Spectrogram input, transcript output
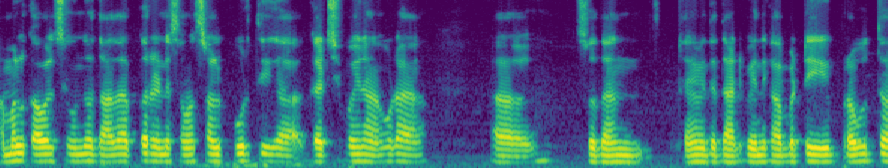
అమలు కావాల్సి ఉందో దాదాపుగా రెండు సంవత్సరాలు పూర్తిగా గడిచిపోయినా కూడా సో దాని టైం అయితే దాటిపోయింది కాబట్టి ప్రభుత్వ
